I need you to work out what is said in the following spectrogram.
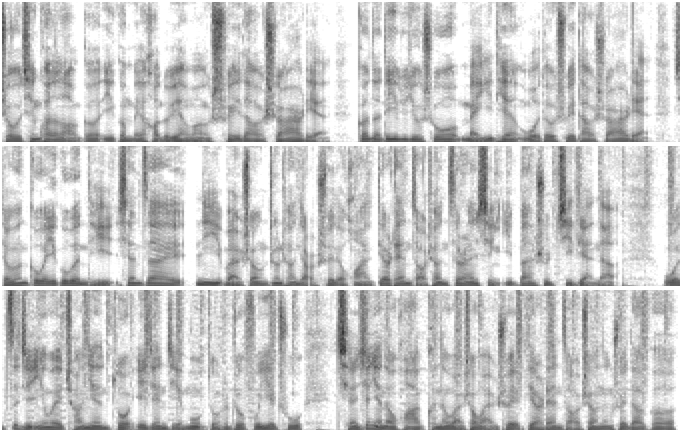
首轻快的老歌，一个美好的愿望，睡到十二点。歌的第一句就说：“每一天我都睡到十二点。”想问各位一个问题：现在你晚上正常点睡的话，第二天早上自然醒，一般是几点呢？我自己因为常年做夜间节目，总是昼伏夜出。前些年的话，可能晚上晚睡，第二天早上能睡到个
